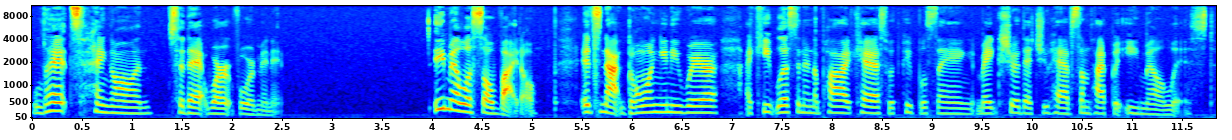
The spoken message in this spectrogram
Let's hang on to that word for a minute. Email is so vital. It's not going anywhere. I keep listening to podcasts with people saying make sure that you have some type of email list.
